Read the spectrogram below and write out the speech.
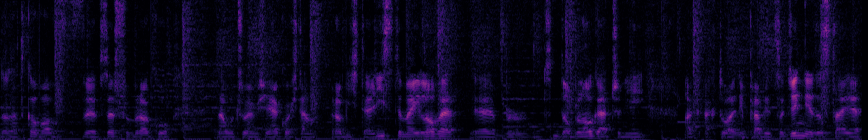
Dodatkowo w, w zeszłym roku nauczyłem się jakoś tam robić te listy mailowe e, do bloga, czyli ak- aktualnie prawie codziennie dostaję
